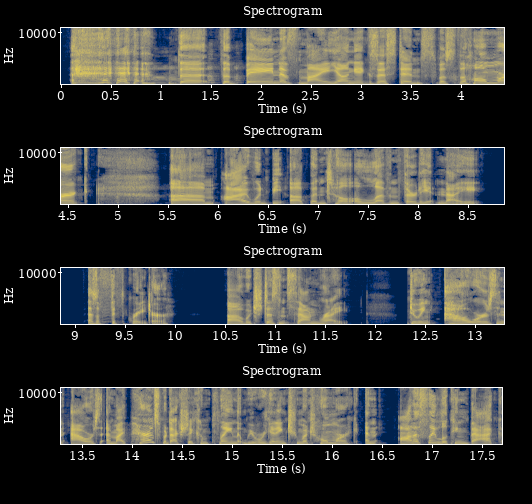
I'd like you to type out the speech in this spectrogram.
the the bane of my young existence was the homework. Um, I would be up until eleven thirty at night as a fifth grader, uh, which doesn't sound right. Doing hours and hours, and my parents would actually complain that we were getting too much homework. And honestly, looking back,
